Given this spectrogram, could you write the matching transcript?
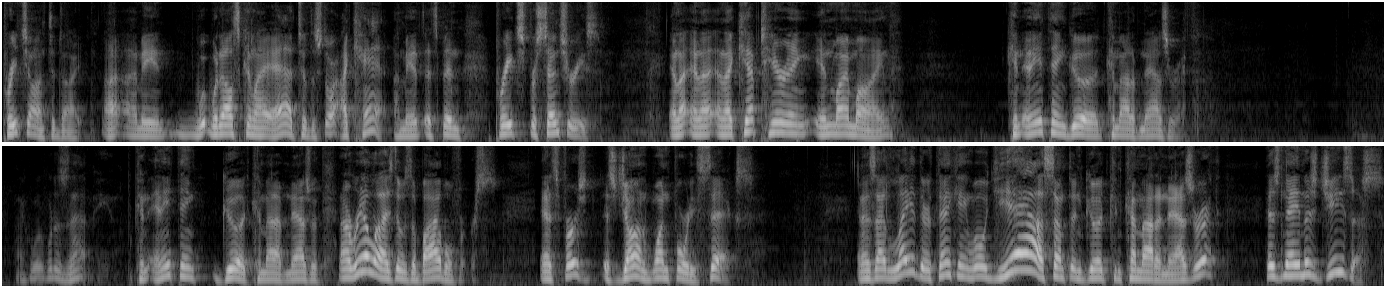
preach on tonight? I, I mean, what, else can I add to the story? I can't. I mean, it, has been preached for centuries. And I, and, I, and I kept hearing in my mind, can anything good come out of Nazareth? Like, what, what does that mean? Can anything good come out of Nazareth? And I realized it was a Bible verse. And it's first, it's John 146. And as I laid there thinking, well, yeah, something good can come out of Nazareth. His name is Jesus.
